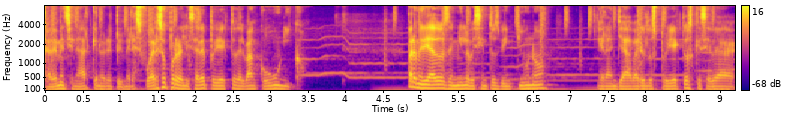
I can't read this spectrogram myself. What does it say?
cabe mencionar que no era el primer esfuerzo por realizar el proyecto del Banco Único. Para mediados de 1921 eran ya varios los proyectos que se había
